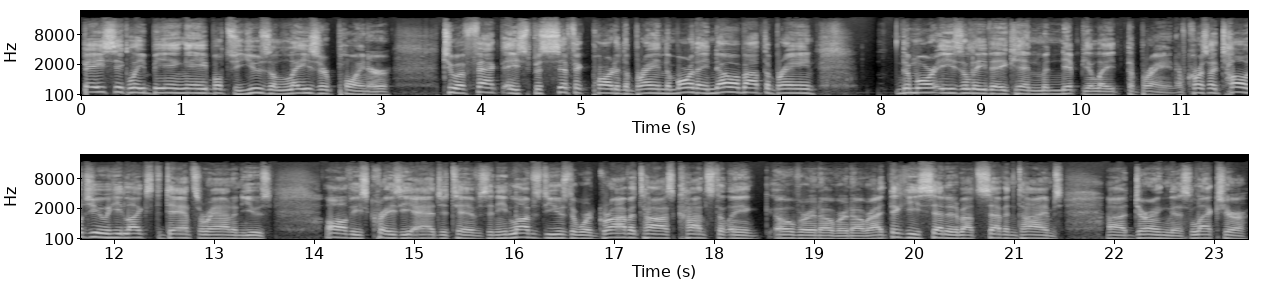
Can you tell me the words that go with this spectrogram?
basically being able to use a laser pointer to affect a specific part of the brain. The more they know about the brain, the more easily they can manipulate the brain. Of course, I told you he likes to dance around and use all these crazy adjectives, and he loves to use the word gravitas constantly over and over and over. I think he said it about seven times uh, during this lecture.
